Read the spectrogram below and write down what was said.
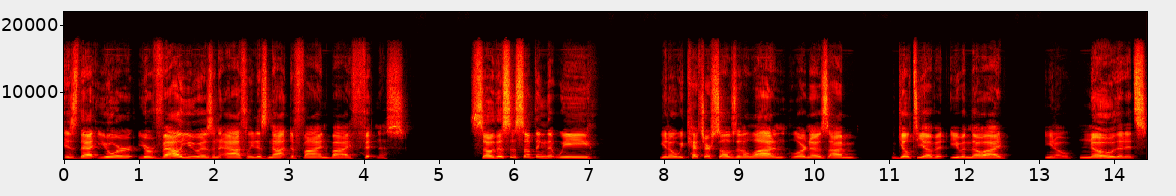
is that your your value as an athlete is not defined by fitness. So this is something that we you know, we catch ourselves in a lot and Lord knows I'm guilty of it even though I you know know that it's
